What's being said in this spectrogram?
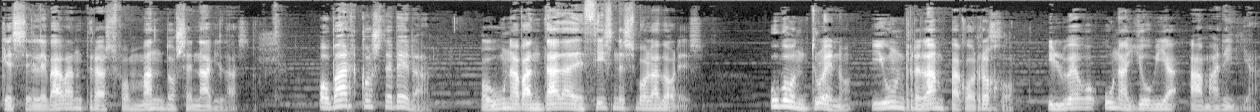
que se elevaban transformándose en águilas, o barcos de vela o una bandada de cisnes voladores. Hubo un trueno y un relámpago rojo, y luego una lluvia amarilla.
